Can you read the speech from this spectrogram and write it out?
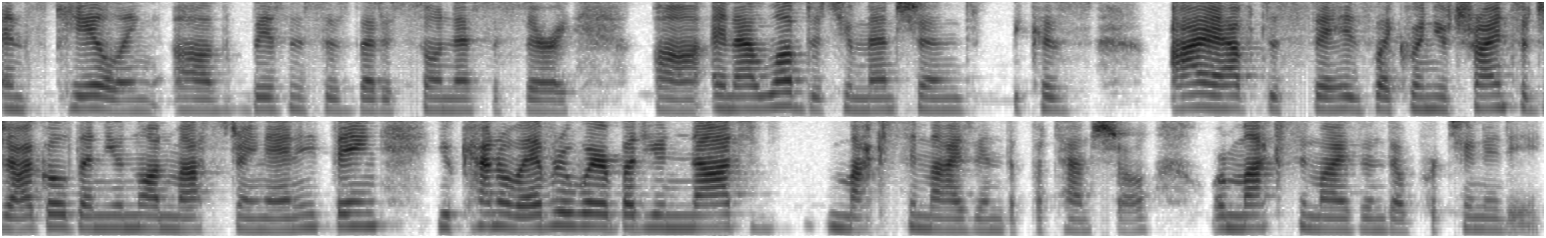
And scaling of businesses that is so necessary. Uh, and I love that you mentioned because I have to say, it's like when you're trying to juggle, then you're not mastering anything. You're kind of everywhere, but you're not maximizing the potential or maximizing the opportunity.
